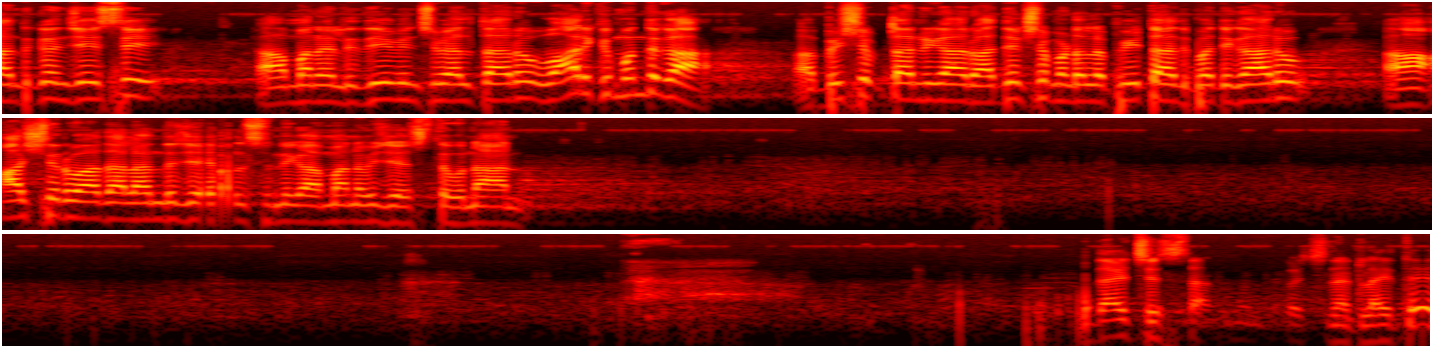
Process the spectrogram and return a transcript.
సంతకం చేసి మనల్ని దీవించి వెళ్తారు. వారికి ముందుగా బిషప్ తండ్రి గారు అధ్యక్ష మండల పీఠాధిపతి గారు ఆశీర్వాదాలు అందజేయవలసిందిగా మనవి చేస్తూ దయచేసి సార్ ముందుకు వచ్చినట్లయితే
